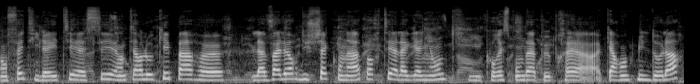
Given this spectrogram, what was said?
En fait, il a été assez interloqué par euh, la valeur du chèque qu'on a apporté à la gagnante, qui correspondait à peu près à 40 000 dollars.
